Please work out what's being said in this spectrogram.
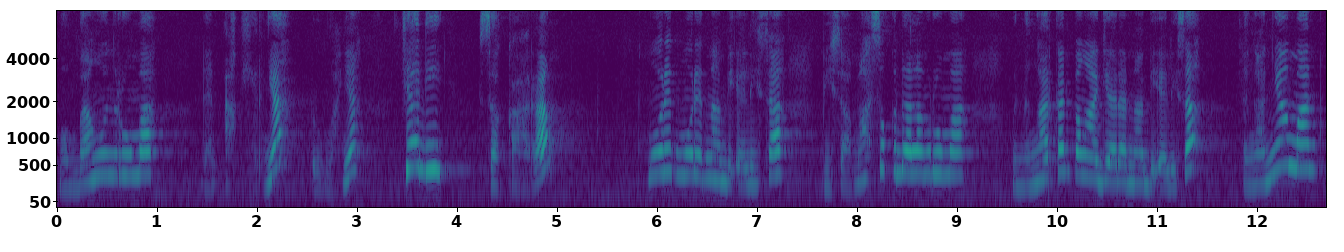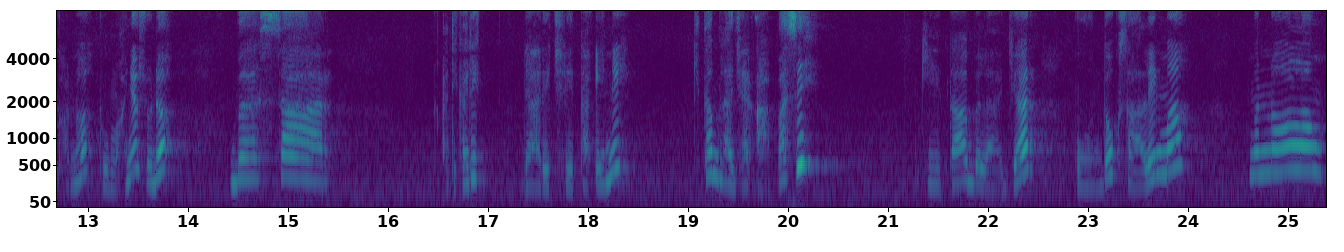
membangun rumah dan akhirnya rumahnya jadi. Sekarang murid-murid Nabi Elisa bisa masuk ke dalam rumah, mendengarkan pengajaran Nabi Elisa dengan nyaman karena rumahnya sudah besar. Adik-adik, dari cerita ini kita belajar apa sih? Kita belajar untuk saling me- menolong.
